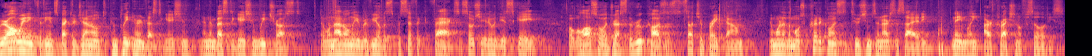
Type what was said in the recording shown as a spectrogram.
We are all waiting for the Inspector General to complete her investigation, an investigation we trust that will not only reveal the specific facts associated with the escape, but will also address the root causes of such a breakdown in one of the most critical institutions in our society, namely our correctional facilities.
